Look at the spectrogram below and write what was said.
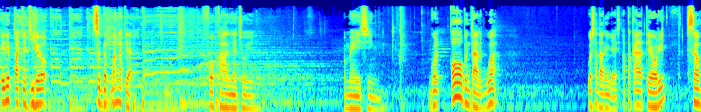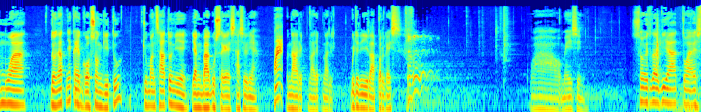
Ini partnya Jiho sedap banget ya. Vokalnya cuy. Amazing. Gue, oh bentar, gue, gue sadar guys. Apakah ada teori semua donatnya kayak gosong gitu cuman satu nih yang bagus guys hasilnya. Menarik, menarik, menarik. Gue jadi lapar guys. Wow, amazing. So itu tadi ya Twice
